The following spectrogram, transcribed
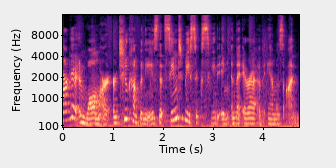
Target and Walmart are two companies that seem to be succeeding in the era of Amazon.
